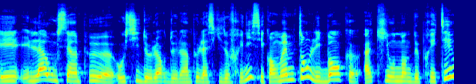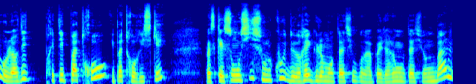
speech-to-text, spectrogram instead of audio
Et, là où c'est un peu euh, aussi de l'ordre de la, un peu la schizophrénie, c'est qu'en même temps, les banques à qui on demande de prêter, on leur dit prêtez pas trop et pas trop risqué, parce qu'elles sont aussi sous le coup de réglementations qu'on appelle les réglementations de balles.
